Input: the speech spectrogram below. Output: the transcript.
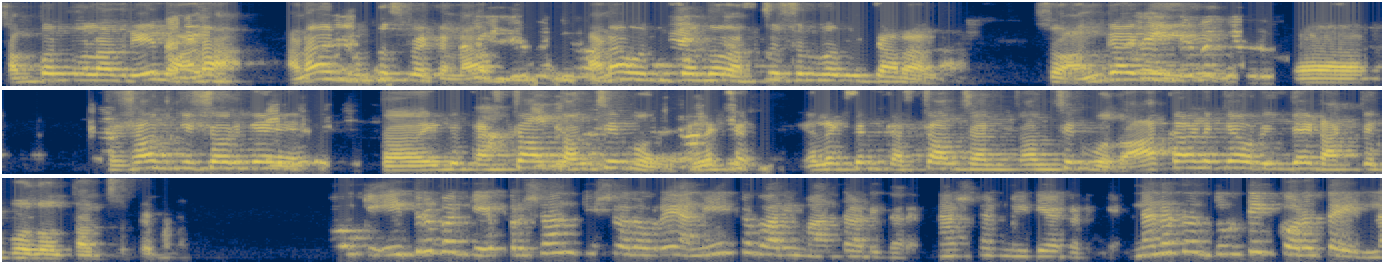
ಸಂಪನ್ಮೂಲ ಅಂದ್ರೆ ಏನು? ಹಣ. ಹಣ ಬಗ್ಗೆ ಹಣ ಹೊಂದಿಸೋದು ಅಷ್ಟು ಸುಲಭದ ವಿಚಾರ ಅಲ್ಲ. ಸೊ ಹಂಗಾಗಿ ಪ್ರಶಾಂತ್ ಕಿಶೋರ್ಗೆ ಇದು ಕಷ್ಟ ಅಂತ ಅನ್ಸಿರ್ಬೋದು. ಎಲೆಕ್ಷನ್ ಎಲೆಕ್ಷನ್ ಕಷ್ಟ ಅನ್ಸ, ಅನ್ಸಿರ್ಬೋದು. ಆ ಕಾರಣಕ್ಕೆ ಅವ್ರು ಹಿಂದೇಟ್ ಆಗ್ತಿರ್ಬೋದು ಅಂತ ಅನ್ಸುತ್ತೆ ಮೇಡಮ್. ಓಕೆ ಇದ್ರ ಬಗ್ಗೆ ಪ್ರಶಾಂತ್ ಕಿಶೋರ್ ಅವರೇ ಅನೇಕ ಬಾರಿ ಮಾತಾಡಿದ್ದಾರೆ ನ್ಯಾಷನಲ್ ಮೀಡಿಯಾಗಳಿಗೆ ನನ್ನ ಹತ್ರ ದುಡ್ಡಿಗೆ ಕೊರತೆ ಇಲ್ಲ.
